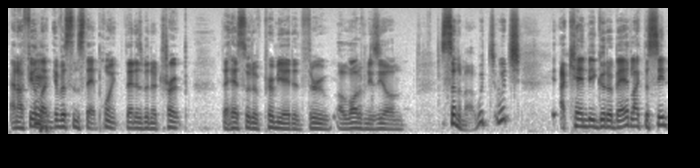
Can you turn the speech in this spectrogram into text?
And I feel Hmm. like ever since that point, that has been a trope that has sort of permeated through a lot of New Zealand cinema, which which uh, can be good or bad. Like the scene,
